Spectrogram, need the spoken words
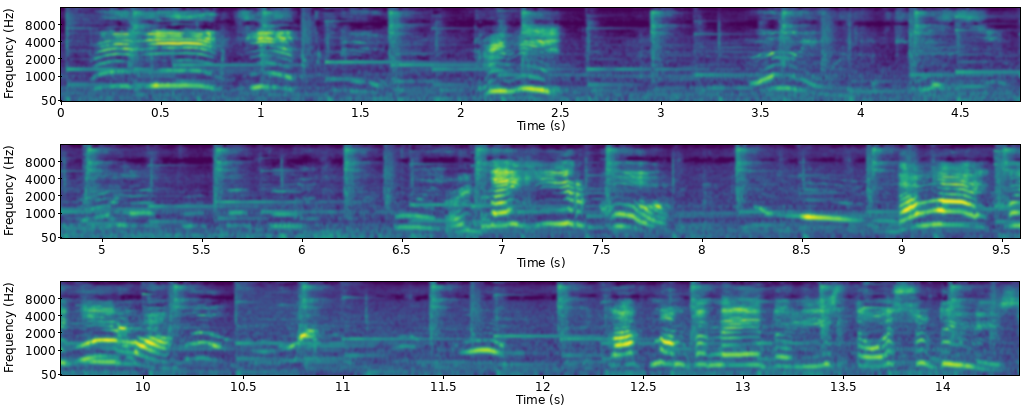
Привіт, дітки! Привіт! На гірку! Давай, ходімо! Як нам до неї долізти? Ось сюди лізь.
